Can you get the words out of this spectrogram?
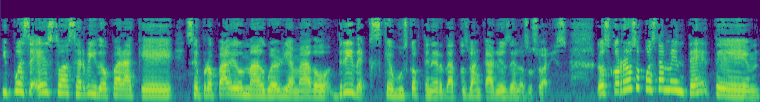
y pues esto ha servido para que se propague un malware llamado Dridex, que busca obtener datos bancarios de los usuarios. Los correos supuestamente te,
